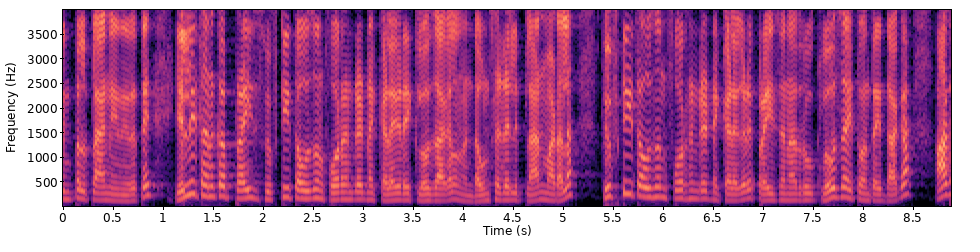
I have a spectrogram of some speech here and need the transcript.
ಸಿಂಪಲ್ ಪ್ಲಾನ್ ಏನಿರುತ್ತೆ? ಎಲ್ಲಿ ತನಕ ಪ್ರೈಸ್ ಫಿಫ್ಟಿ ತೌಸಂಡ್ ಫೋರ್ ಹಂಡ್ರೆಡ್ನ ಕೆಳಗಡೆ ಕ್ಲೋಸ್ ಆಗಲ್ಲ, ನಾನು ಡೌನ್ ಸೈಡಲ್ಲಿ ಪ್ಲಾನ್ ಮಾಡಲ್ಲ. ಫಿಫ್ಟಿ ತೌಸಂಡ್ ಫೋರ್ ಹಂಡ್ರೆಡ್ನ ಕೆಳಗಡೆ ಪ್ರೈಸ್ ಏನಾದರೂ ಕ್ಲೋಸ್ ಆಯ್ತು ಅಂತ ಇದ್ದಾಗ, ಆಗ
